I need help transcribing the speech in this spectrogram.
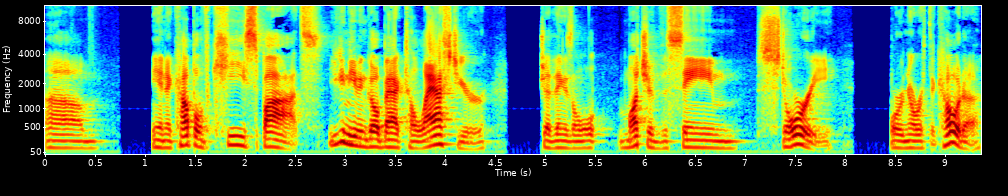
um, in a couple of key spots. You can even go back to last year, which I think is a, much of the same story for North Dakota.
